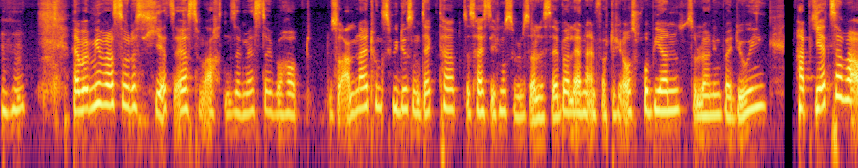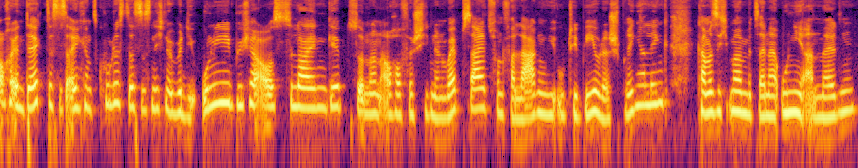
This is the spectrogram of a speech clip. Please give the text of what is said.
Mhm. Ja, bei mir war es so, dass ich jetzt erst im achten Semester überhaupt so Anleitungsvideos entdeckt habe. Das heißt, ich musste mir das alles selber lernen, einfach durch Ausprobieren, so Learning by Doing. Hab jetzt aber auch entdeckt, dass es eigentlich ganz cool ist, dass es nicht nur über die Uni Bücher auszuleihen gibt, sondern auch auf verschiedenen Websites von Verlagen wie UTB oder Springerlink kann man sich immer mit seiner Uni anmelden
